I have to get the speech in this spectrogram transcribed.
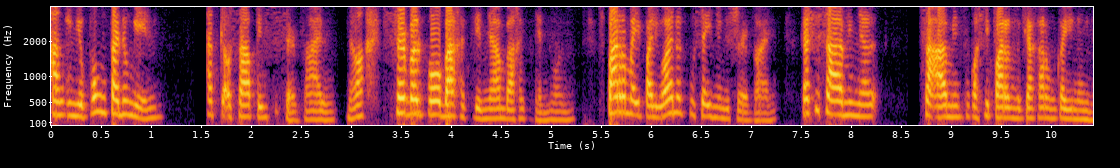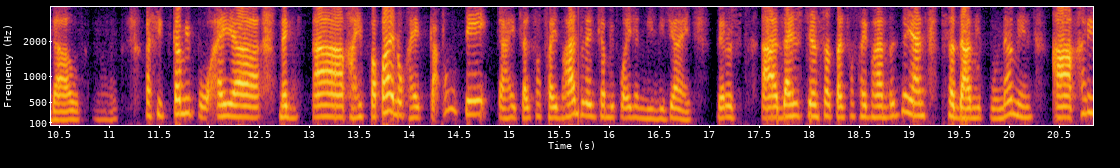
Ang inyo pong tanungin at kausapin si Sir Val, no? Si Sir Val po, bakit ganyan, bakit ganon? Para maipaliwanag po sa inyo ni Sir Val. Kasi sa amin niya, sa amin po kasi parang nagkakaroon kayo ng doubt. No? Kasi kami po ay ah, nag, ah, kahit papano, kahit kaunti, kahit tagpa 500, kami po ay nagbibigay. Pero ah, dahil dyan sa tagpa 500 na yan, sa dami po namin, ah, kami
